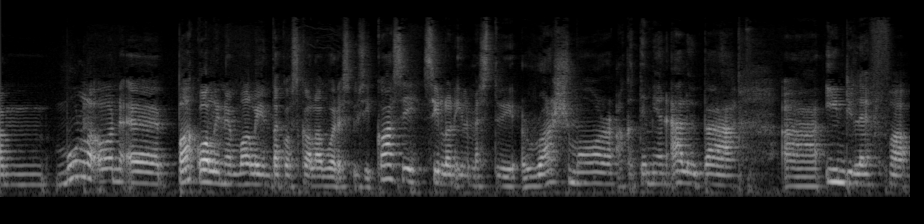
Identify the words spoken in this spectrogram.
Um, mulla on ö, pakollinen valinta, koska ollaan vuodessa 98. Silloin ilmestyi Rushmore, Akatemian älypää, uh, indie-leffa,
